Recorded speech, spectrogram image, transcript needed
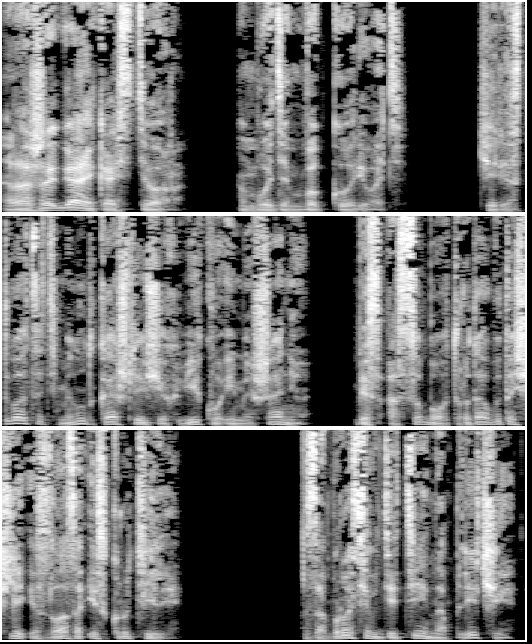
«Разжигай костер, будем выкуривать». Через двадцать минут кашляющих Вику и Мишаню без особого труда вытащили из лаза и скрутили. Забросив детей на плечи,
